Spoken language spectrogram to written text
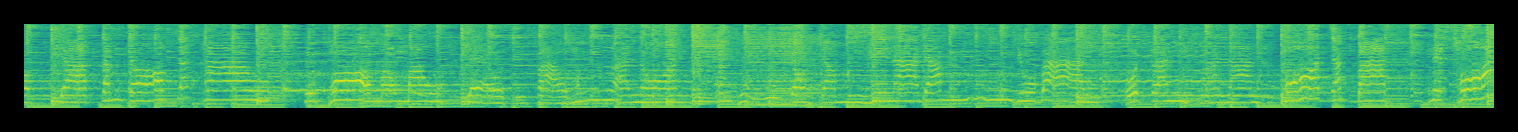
อกอยากตำจอกจักข่าวคือพ่อเมาเมาแล้วสิเฝ้าเมื่อนอนมันถูกจองจำให้หน้าดำอยู่บ้าน อดกลั้นมานานพอจักบาทเน็ตถอน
